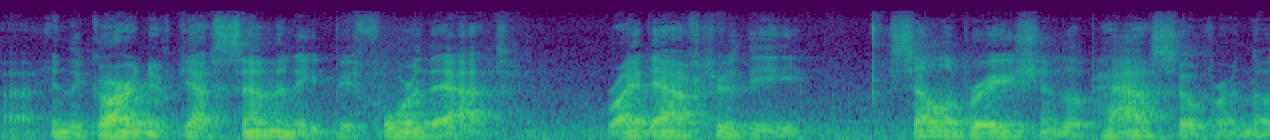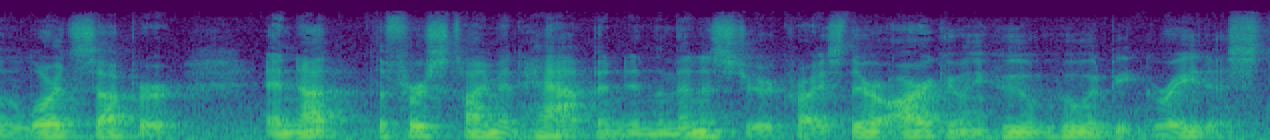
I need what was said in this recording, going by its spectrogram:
uh, in the Garden of Gethsemane, before that, right after the celebration of the Passover and the Lord's Supper, and not the first time it happened in the ministry of Christ. They're arguing who, who would be greatest,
